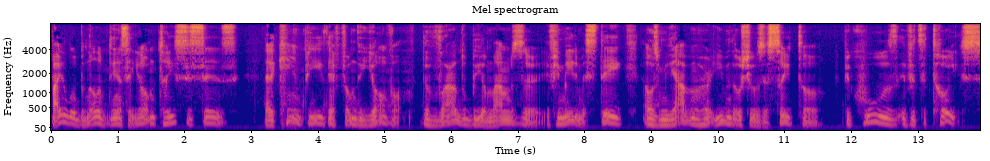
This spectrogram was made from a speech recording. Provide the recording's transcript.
Bailu b'nolam b'din sayom, Toisis says that it can't be that from the Yovam, the Vlad will be a mamzer. If he made a mistake, I was miyavim her even though she was a saito. Because if it's a toys,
